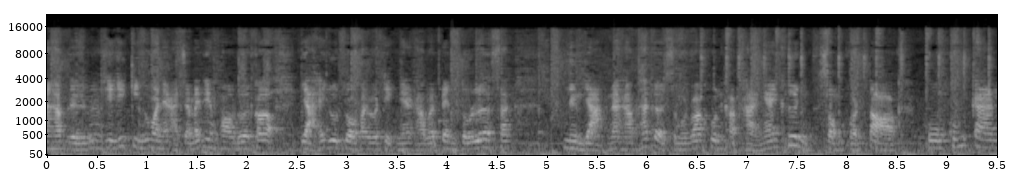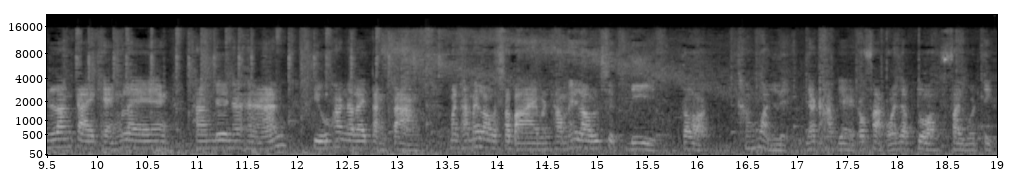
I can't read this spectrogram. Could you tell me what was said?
นะครับหรือบางทีที่กินทุกวันเนี่ยอาจจะไม่เพียงพอด้วยก็อยากให้ดูตัวไฟโบติกเนี่ยครับไว้เป็นตัวเลือกสัก หนึ่งอย่างนะครับ ถ้าเกิดสมมติว่าคุณขับถ่ายง่ายขึ้น ส่งผลต่อภูมิคุ้มกันร่างกายแข็งแรง ทางเดินอาหาร ผิวพรรณอะไรต่างๆ มันทำให้เราสบายมันทำให้เรารู้สึกดีตลอดทั้งวันเลยนะครับยังไงก็ฝากไว้กับตัวไฟโบติก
